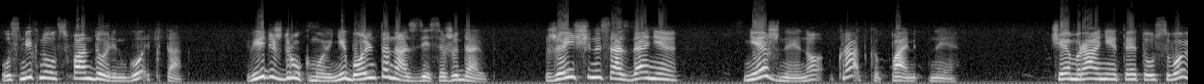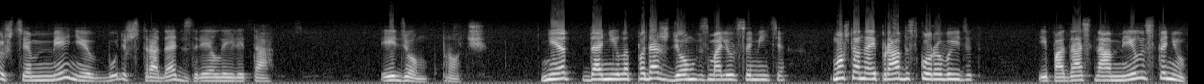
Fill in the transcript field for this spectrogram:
Усмехнулся Фандорин горько так. «Видишь, друг мой, не больно-то нас здесь ожидают. Женщины создания нежные, но кратко памятные». Чем ранее ты это усвоишь, тем менее будешь страдать зрелые лета. Идем прочь. Нет, Данила, подождем, взмолился Митя. Может, она и правда скоро выйдет. И подаст нам милостыню?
